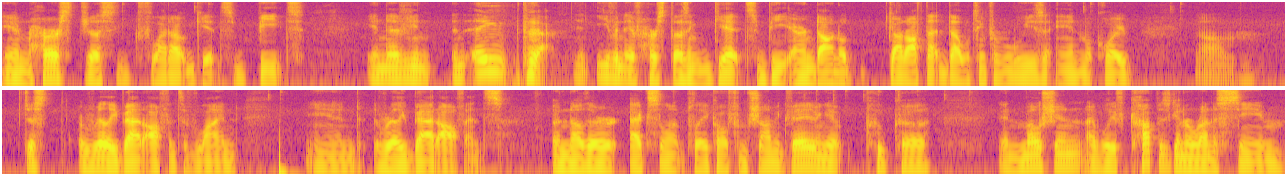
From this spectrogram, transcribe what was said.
And Hurst just flat out gets beat. And even, and, even if Hurst doesn't get beat, Aaron Donald got off that double team from Ruiz and McCoy. Um, just a really bad offensive line and a really bad offense another excellent play call from Sean McVay. We get Puka in motion. I believe Kupp is going to run a seam.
